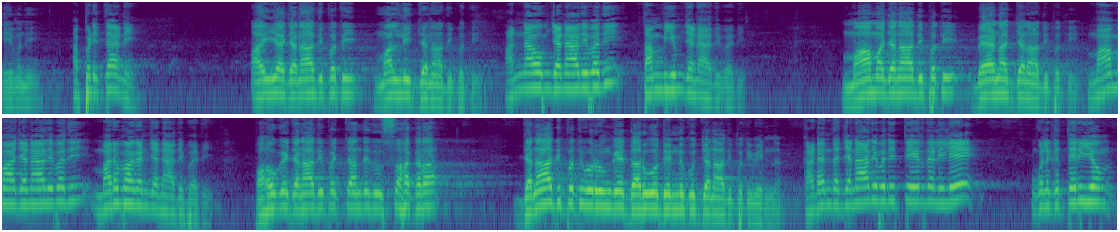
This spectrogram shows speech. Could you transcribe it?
එහෙමනේ. அப்படித்தானே අයියා ජනාධිපති මල්ලිත් ජනාධිපති. அண்ணாவும் ஜனாதிபதி தம்பியும் ஜனாதிபதி మామ జనాధిపతి ஜனாதிபதி மாமா ஜனாதிபதி மருமகன் ஜனாதிபதி. జనాధిపతి ஜனாதிபதி జనాధిపత్యాంది ఉత్సాహకర ஜனாதிபதி ஒருங்கே தருவதென்னுக்கு ஜனாதிபதி வேணும் கடந்த ஜனாதிபதி தேர்தலிலே உங்களுக்கு தெரியும்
